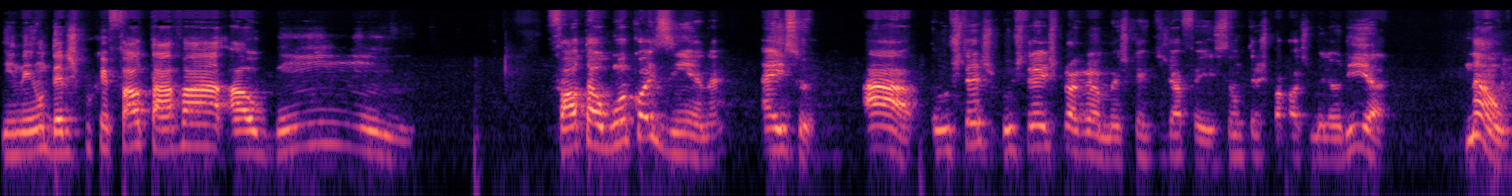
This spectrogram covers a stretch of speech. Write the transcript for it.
em nenhum deles porque faltava algum falta alguma coisinha, né? É isso. Ah, os três, os três programas que a gente já fez são três pacotes de melhoria? Não.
